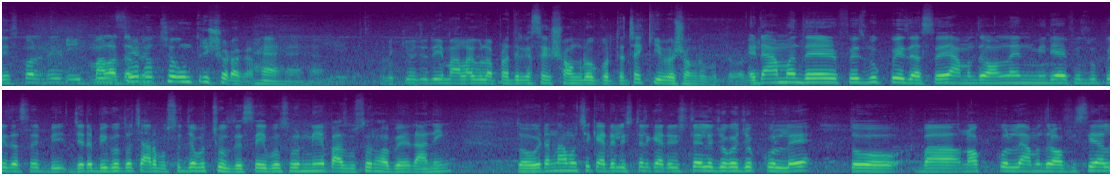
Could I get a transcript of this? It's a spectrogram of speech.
বেস্ট কোয়ালিটির মালা সেট হচ্ছে উনত্রিশশো টাকা। হ্যাঁ হ্যাঁ হ্যাঁ। কেউ যদি মালাগুলো আপনাদের কাছে সংগ্রহ করতে চায় কীভাবে সংগ্রহ করতে পারবে? এটা আমাদের ফেসবুক পেজ আছে আমাদের অনলাইন মিডিয়ায় ফেসবুক পেজ আছে যেটা বিগত চার বছর যাবত চলতেছে। এই বছর নিয়ে পাঁচ বছর হবে রানিং তো ওইটার নাম হচ্ছে ক্যাটেল স্টাইল ক্যাটেল স্টাইলে যোগাযোগ করলে তো বা নক করলে আমাদের অফিসিয়াল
